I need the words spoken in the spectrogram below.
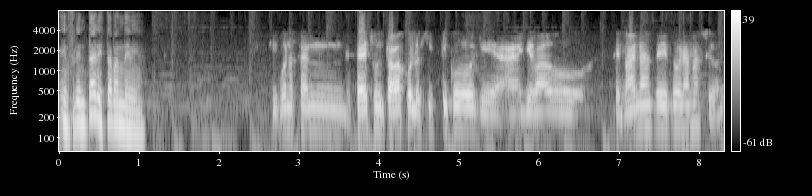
enfrentar esta pandemia? Sí, bueno, se, ha hecho un trabajo logístico que ha llevado semanas de programación.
